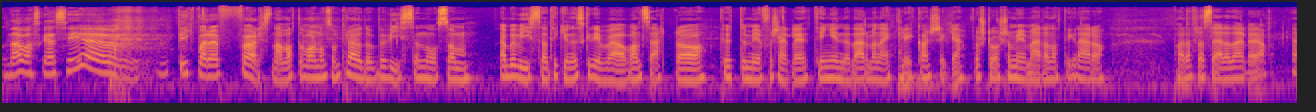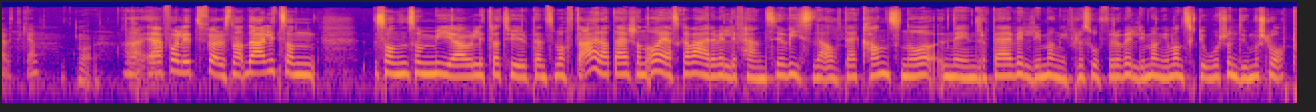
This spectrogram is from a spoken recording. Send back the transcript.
Nei, hva skal jeg si? Jeg fikk bare følelsen av at det var noen som prøvde å bevise noe som Jeg beviste at de kunne skrive avansert og putte mye forskjellige ting inni der, men egentlig kanskje ikke forstår så mye mer enn at de greier å parafrasere det, eller ja, jeg vet ikke. Nei. Nei, jeg får litt følelsen av Det er litt sånn Sånn som mye av litteraturpensum ofte er. At det er sånn 'Å, jeg skal være veldig fancy og vise deg alt jeg kan', så nå name-dropper jeg veldig mange filosofer og veldig mange vanskelige ord som du må slå opp.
